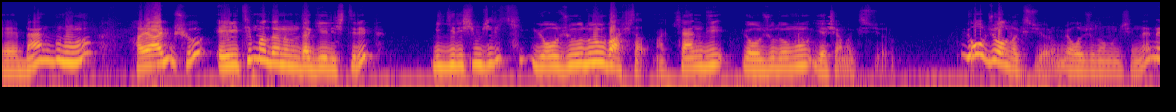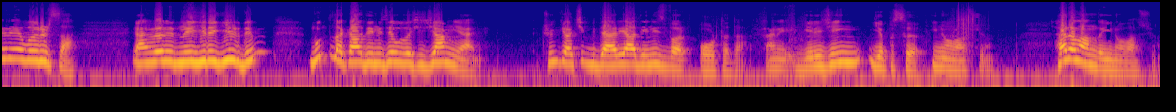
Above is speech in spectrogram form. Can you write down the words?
E, ben bunu hayalim şu eğitim alanında geliştirip bir girişimcilik yolculuğu başlatmak. Kendi yolculuğumu yaşamak istiyorum. Yolcu olmak istiyorum yolculuğumun içinde. Nereye varırsa. Yani böyle nehire girdim. Mutlaka denize ulaşacağım yani. Çünkü açık bir derya deniz var ortada. Yani geleceğin yapısı inovasyon. Her alanda inovasyon.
